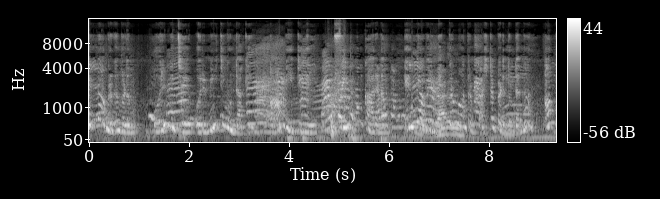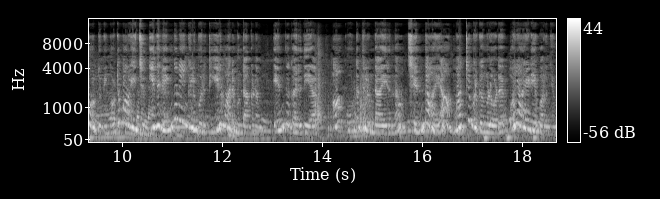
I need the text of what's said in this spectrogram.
എല്ലാ മൃഗങ്ങളും ഒരുമിച്ച് ഒരു മീറ്റിംഗ് ഉണ്ടാക്കി. ആ മീറ്റിംഗിൽ സിംഹം കാരണം എല്ലാവരും എത്രമാത്രം കഷ്ടപ്പെടുന്നുണ്ടെന്ന് അങ്ങോട്ടും ഇങ്ങോട്ടും അറിയിച്ചു. ഇതിനെങ്ങനെയെങ്കിലും ഒരു തീരുമാനമുണ്ടാക്കണം എന്ന് കരുതിയ ആ കൂട്ടത്തിലുണ്ടായിരുന്ന ചെന്നായ മറ്റു മൃഗങ്ങളോട് ഒരു ഐഡിയ പറഞ്ഞു.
